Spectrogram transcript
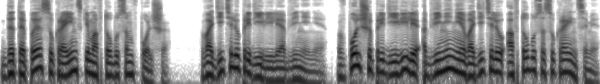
ДТП с украинским автобусом в Польше. Водителю предъявили обвинение. В Польше предъявили обвинение водителю автобуса с украинцами,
